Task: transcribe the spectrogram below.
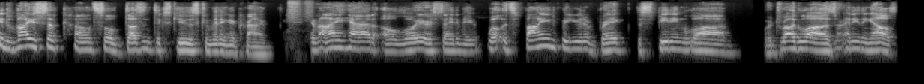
Advice of counsel doesn't excuse committing a crime. If I had a lawyer say to me, well, it's fine for you to break the speeding law or drug laws or anything else,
